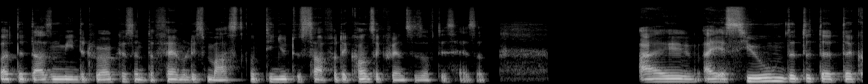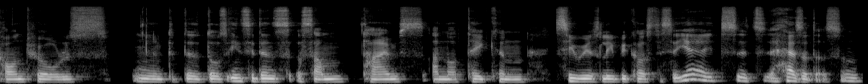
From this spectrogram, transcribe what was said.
but that doesn't mean that workers and their families must continue to suffer the consequences of this hazard. I I assume that the, the, the controls mm, those incidents sometimes are not taken seriously because they say yeah it's it's hazardous. And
